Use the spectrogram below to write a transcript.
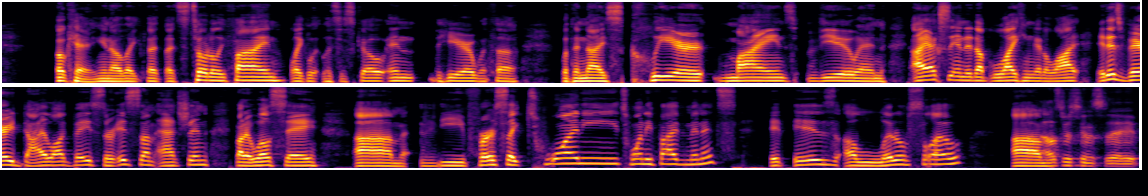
okay, you know, like that that's totally fine. Like let, us just go in here with a with a nice clear mind view. And i actually ended up liking it a lot. It is very dialogue based. There is some action but i will say um the first like 20 25 minutes it is a little slow. Um I was just gonna say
